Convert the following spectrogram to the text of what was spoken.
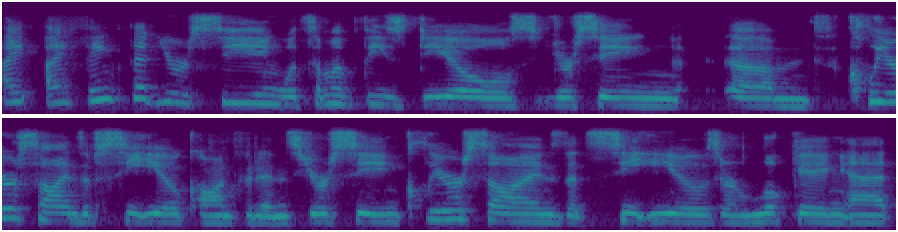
I, I think that you're seeing with some of these deals, you're seeing um, clear signs of CEO confidence. You're seeing clear signs that CEOs are looking at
